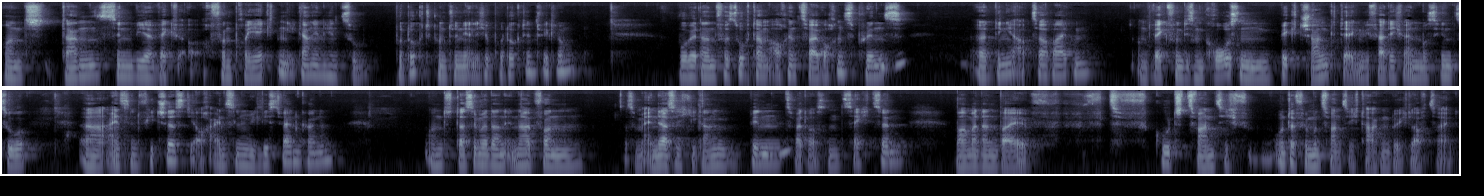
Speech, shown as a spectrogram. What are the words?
und dann sind wir weg auch von Projekten gegangen hin zu Produkt, kontinuierliche Produktentwicklung, wo wir dann versucht haben, auch in zwei Wochen Sprints mhm. äh, Dinge abzuarbeiten und weg von diesem großen Big Chunk, der irgendwie fertig werden muss, hin zu äh, einzelnen Features, die auch einzeln released werden können. Und da sind wir dann innerhalb von, also am Ende, als ich gegangen bin, mhm. 2016, waren wir dann bei gut 20, unter 25 Tagen Durchlaufzeit.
